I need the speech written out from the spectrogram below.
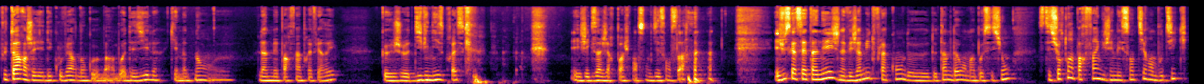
Plus tard, j'ai découvert donc euh, ben, Bois des îles, qui est maintenant euh, l'un de mes parfums préférés, que je divinise presque. et j'exagère pas, je pense, en disant ça. Et jusqu'à cette année, je n'avais jamais eu de flacon de, de Tamdao en ma possession. C'était surtout un parfum que j'aimais sentir en boutique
